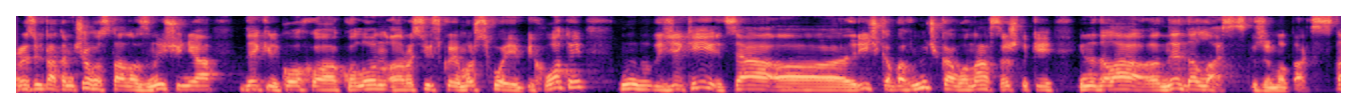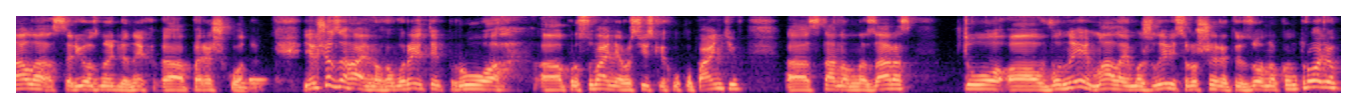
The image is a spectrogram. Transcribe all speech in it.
результатом чого стало знищення декількох колон російської морської піхоти, якій ця річка Багнючка вона все ж таки і не дала не далась, скажімо так, стала серйозною для них перешкодою. Якщо загально говорити про просування російських окупантів станом на зараз. То вони мали можливість розширити зону контролю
